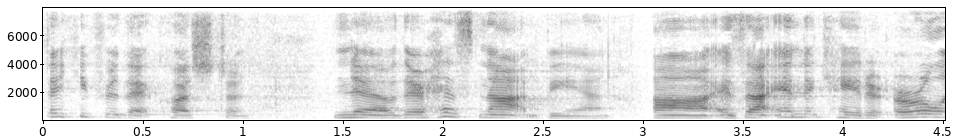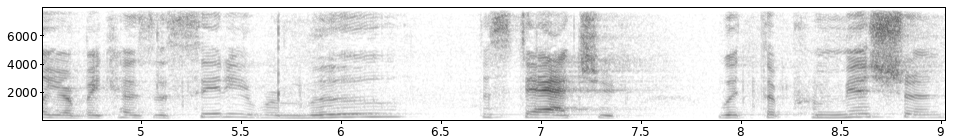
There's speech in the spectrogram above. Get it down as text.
Thank you for that question. No, there has not been. Uh, As I indicated earlier, because the city removed the statute with the permission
